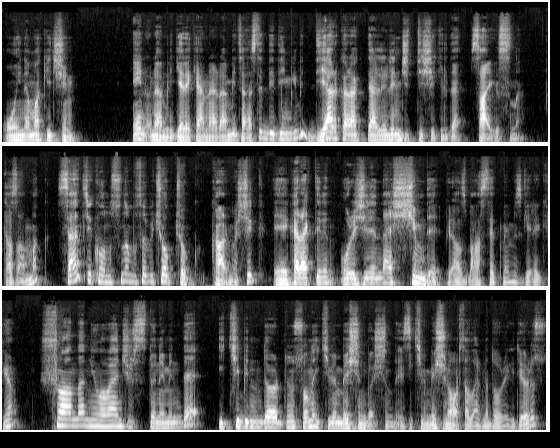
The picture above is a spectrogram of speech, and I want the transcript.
oynamak için en önemli gerekenlerden bir tanesi de dediğim gibi diğer karakterlerin ciddi şekilde saygısını kazanmak. Sentry konusunda bu tabii çok çok karmaşık. E, karakterin orijininden şimdi biraz bahsetmemiz gerekiyor. Şu anda New Avengers döneminde 2004'ün sonu 2005'in başındayız. 2005'in ortalarına doğru gidiyoruz.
